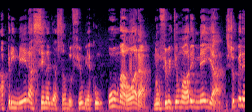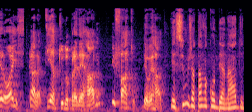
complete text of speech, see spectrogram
A primeira cena de ação do filme é com uma hora. Num filme que tem uma hora e meia de super-heróis. Cara, tinha tudo pra dar errado. E fato, deu errado. Esse filme já estava condenado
